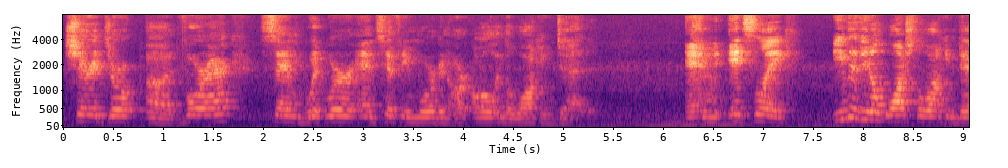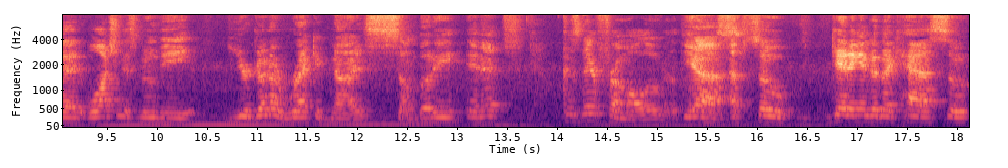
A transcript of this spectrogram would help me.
Sherry Dor- uh, Dvorak, Sam Witwer, and Tiffany Morgan are all in The Walking Dead. And it's like, even if you don't watch The Walking Dead, watching this movie, you're gonna recognize somebody in it. Because they're from all over the place. Yeah, so getting into the cast, so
